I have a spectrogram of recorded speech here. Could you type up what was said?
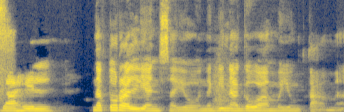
dahil natural yan sa'yo na ginagawa mo yung tama.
